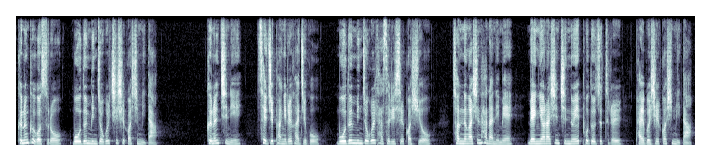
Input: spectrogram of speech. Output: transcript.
그는 그것으로 모든 민족을 치실 것입니다. 그는 친히 새쥐팡이를 가지고 모든 민족을 다스리실 것이요 전능하신 하나님의 맹렬하신 진노의 포도주 틀을 밟으실 것입니다.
